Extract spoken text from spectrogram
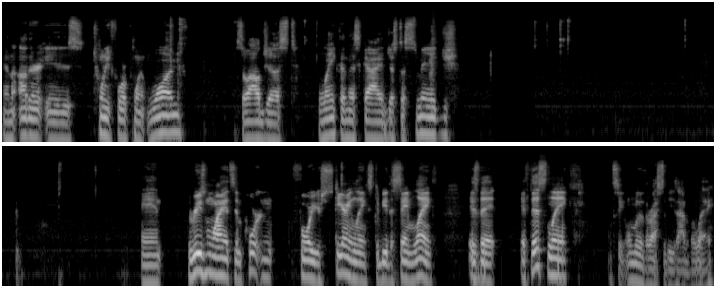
and the other is 24.1. So I'll just lengthen this guy just a smidge. And the reason why it's important for your steering links to be the same length is that if this link, let's see, we'll move the rest of these out of the way.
